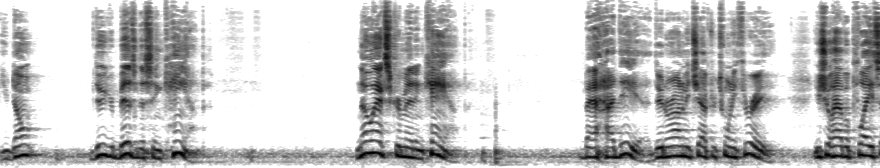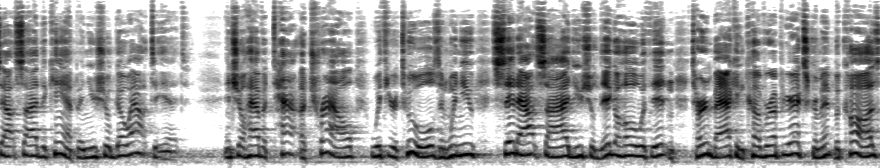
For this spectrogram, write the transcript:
you don't do your business in camp. No excrement in camp bad idea. Deuteronomy chapter 23. You shall have a place outside the camp, and you shall go out to it, and shall have a, ta- a trowel with your tools. And when you sit outside, you shall dig a hole with it, and turn back and cover up your excrement, because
